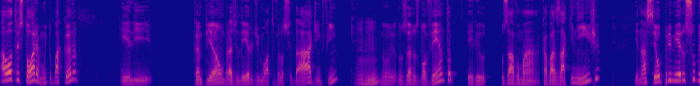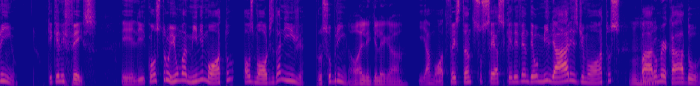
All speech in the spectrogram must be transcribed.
A outra história, muito bacana, ele, campeão brasileiro de moto velocidade, enfim, uhum. no, nos anos 90, ele usava uma Kawasaki Ninja e nasceu o primeiro sobrinho. O que, que ele fez? Ele construiu uma mini moto aos moldes da Ninja para o sobrinho. Olha que legal. E a moto fez tanto sucesso que ele vendeu milhares de motos Uhum. para o mercado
